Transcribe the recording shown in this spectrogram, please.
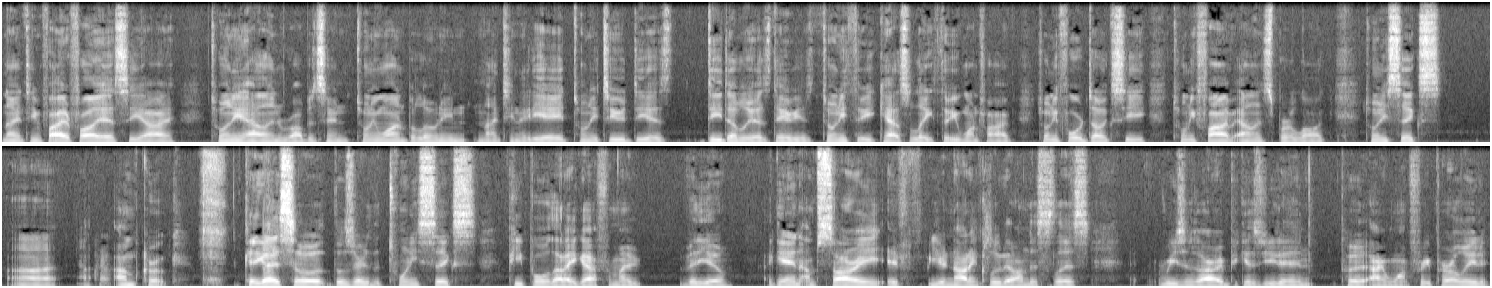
19 Firefly SCI, 20 Allen Robinson, 21 Baloney 1988, 22 DS, DWS Darius, 23 Castle Lake 315, 24 Doug C, 25 Alan Spurlock, 26 uh, I'm Croak. I'm Croak. Okay, guys, so those are the 26 people that I got from my video. Again, I'm sorry if you're not included on this list. Reasons are because you didn't put I want free pearlweed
